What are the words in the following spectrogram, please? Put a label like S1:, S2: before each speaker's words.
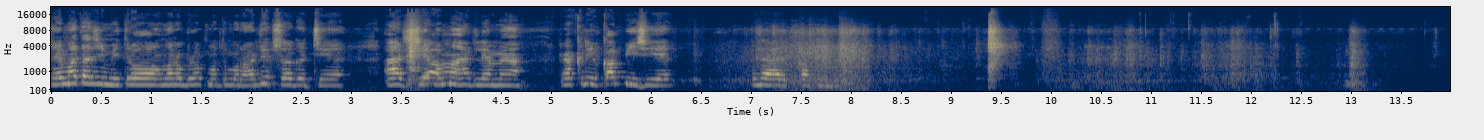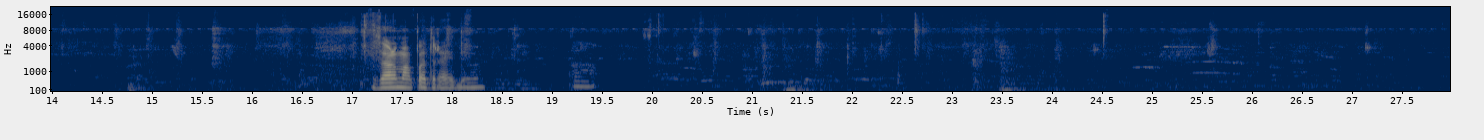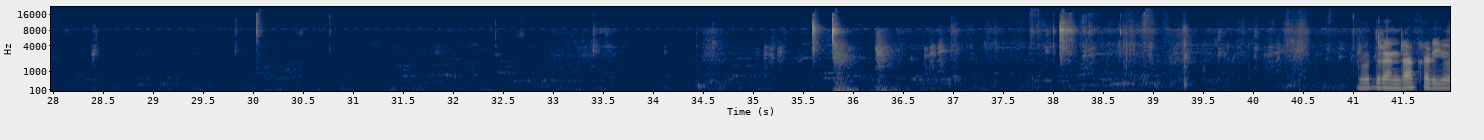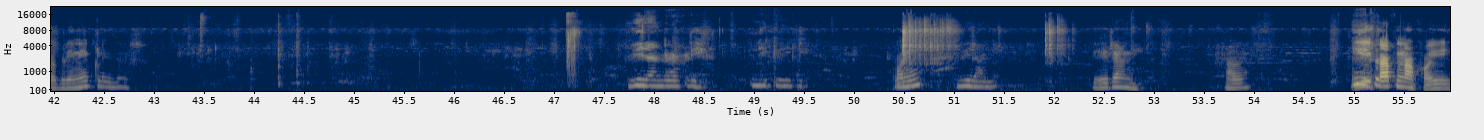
S1: જય માતાજી મિત્રો, અમારા બ્લોકમાં તમારું હાર્દિક સ્વાગત છે. આ છે આમાં, એટલે અમે રાખડી કાપી છીએ. બધા કાપી
S2: જળમાં પધરાવી દેવું
S1: હા.
S2: રુદ્રને રાખડીઓ આગળ નીકળી જશે
S1: વીરાન રાખડી નીકળી ગઈ.
S2: કોની?
S1: વીરાની.
S2: વીરાની? હવે? એ કાપ નાખો એ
